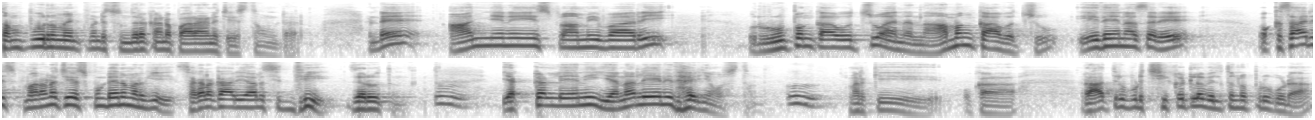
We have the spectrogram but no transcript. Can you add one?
సంపూర్ణమైనటువంటి సుందరకాండ పారాయణ చేస్తూ ఉంటారు. అంటే ఆంజనేయ స్వామి వారి రూపం కావచ్చు ఆయన నామం కావచ్చు ఏదైనా సరే ఒక్కసారి స్మరణ చేసుకుంటేనే మనకి సకల కార్యాలు సిద్ధి జరుగుతుంది. ఎక్కడ లేని ఎనలేని ధైర్యం వస్తుంది. మనకి ఒక రాత్రిపూట చీకట్లో వెళ్తున్నప్పుడు కూడా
